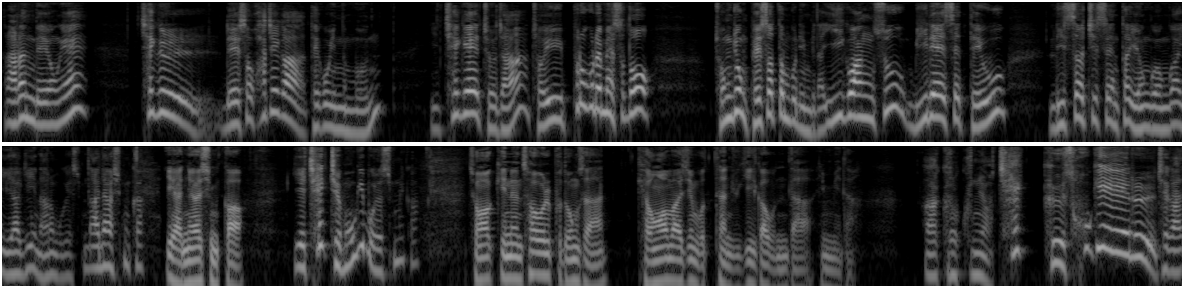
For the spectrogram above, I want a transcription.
라는 내용의 책을 내서 화제가 되고 있는 분, 이 책의 저자, 저희 프로그램에서도 종종 뵀었던 분입니다. 이광수 미래에셋 대우 리서치 센터 연구원과 이야기 나눠보겠습니다. 안녕하십니까? 예, 안녕하십니까? 예, 책 제목이 뭐였습니까? 정확히는 서울 부동산 경험하지 못한 위기가 온다입니다. 아, 그렇군요. 책 그 소개를 제가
